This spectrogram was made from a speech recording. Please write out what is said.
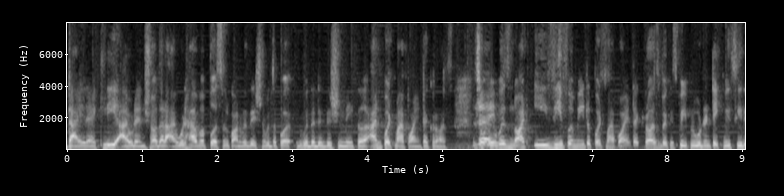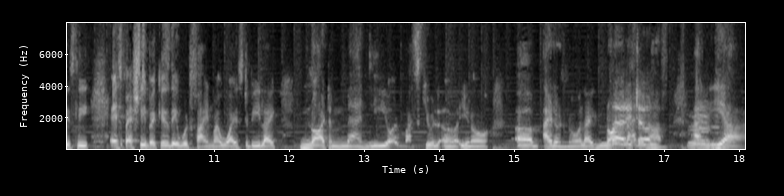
directly, I would ensure that I would have a personal conversation with the per- with the decision maker and put my point across. So it was not easy for me to put my point across because people wouldn't take me seriously, especially because they would find my voice to be like not manly or muscular, uh, you know, um, I don't know, like not Baritone. enough. And yeah,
